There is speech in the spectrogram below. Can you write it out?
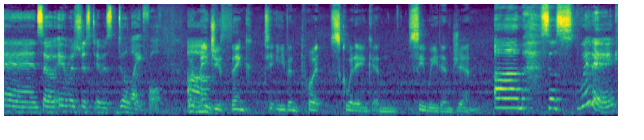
and so it was just it was delightful. What Um, made you think to even put squid ink and seaweed in gin? Um, so squid ink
